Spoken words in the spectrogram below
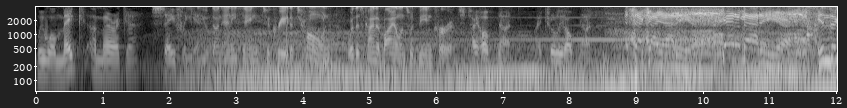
We will make America safe again. You've done anything to create a tone where this kind of violence would be encouraged. I hope not. I truly hope not. Get that guy out of here. Get him out of here. In the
